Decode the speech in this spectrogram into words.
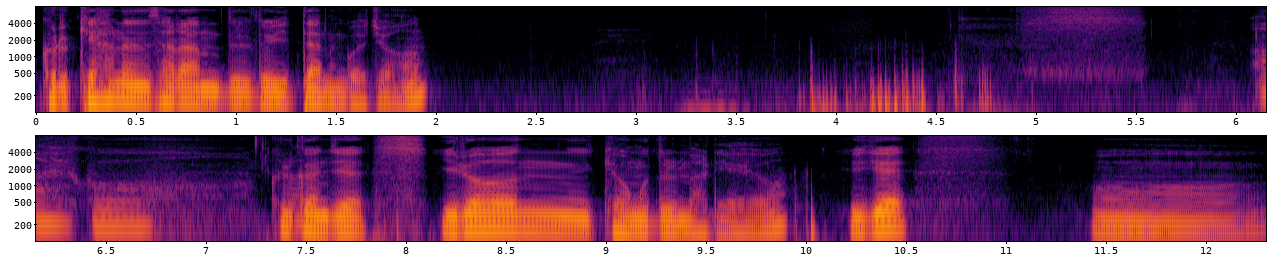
그렇게 하는 사람들도 있다는 거죠. 아이고. 그러니까 이제 이런 경우들 말이에요. 이게 어.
